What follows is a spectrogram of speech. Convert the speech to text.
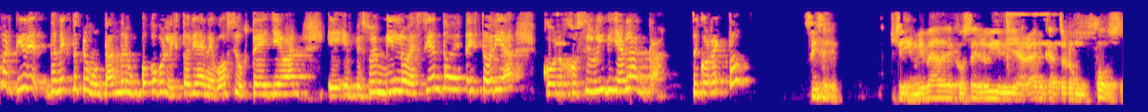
partir, de, don Héctor, preguntándole un poco por la historia de negocio. Ustedes llevan, eh, empezó en 1900 esta historia con José Luis Villablanca. ¿Estoy correcto? Sí, sí. Sí, mi padre José Luis Villablanca Troncoso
